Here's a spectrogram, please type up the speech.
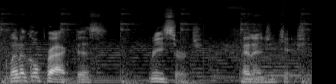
clinical practice, research, and education.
